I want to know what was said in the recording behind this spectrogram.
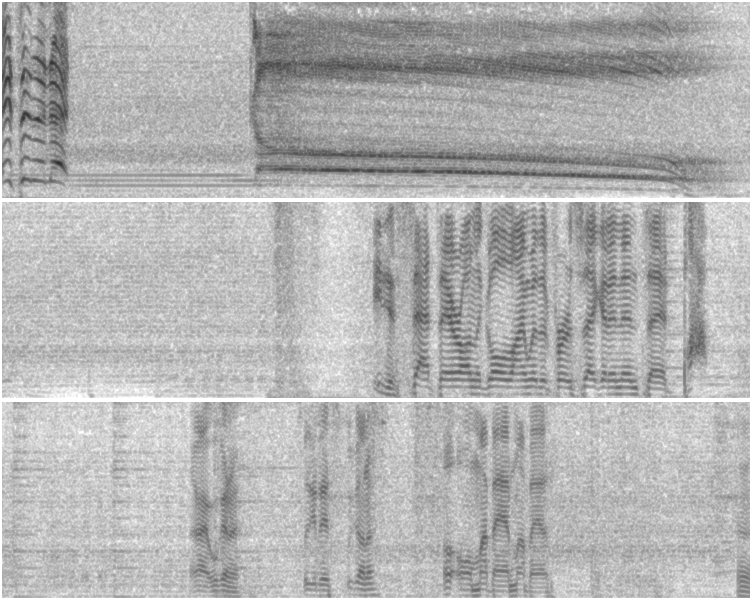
It's in the net. Just sat there on the goal line with it for a second and then said, pop. All right, we're going to look at this. We're going to. Uh oh, my bad, my bad. Huh.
